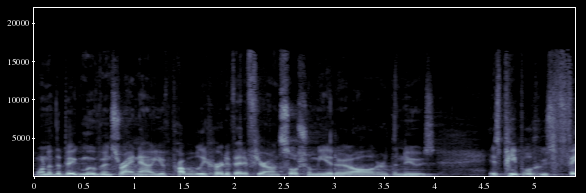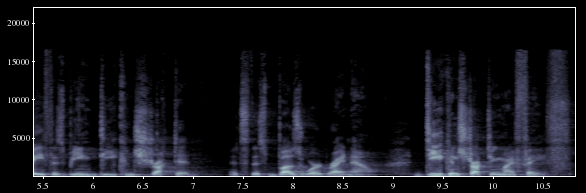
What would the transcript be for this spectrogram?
One of the big movements right now, you've probably heard of it if you're on social media at all or the news, is people whose faith is being deconstructed. It's this buzzword right now deconstructing my faith.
